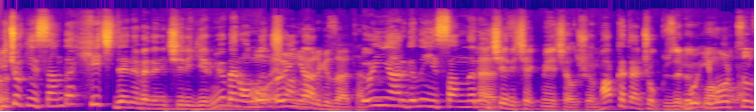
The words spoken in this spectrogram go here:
Birçok insanda hiç denemeden içeri girmiyor. Ben onları O şu ön anda yargı zaten. ön yargılı insanları Evet. içeri çekmeye çalışıyorum. Hakikaten çok güzel Bu oyun Valhalla. Immortal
